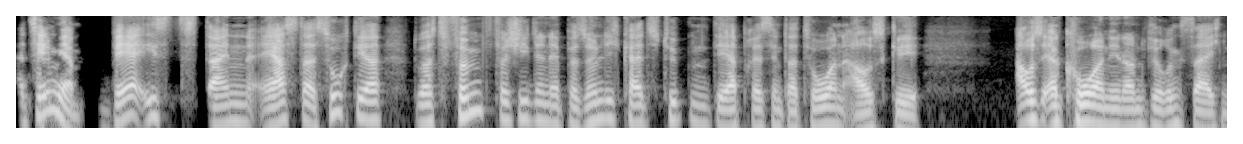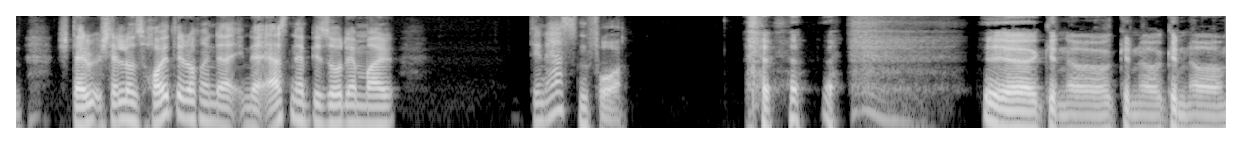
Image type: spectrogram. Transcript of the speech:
Erzähl mir, wer ist dein erster? Such dir, du hast fünf verschiedene Persönlichkeitstypen der Präsentatoren ausge, auserkoren, in Anführungszeichen. Stell, stell uns heute doch in der, in der ersten Episode mal den ersten vor. Ja, genau, genau, genau.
